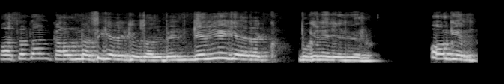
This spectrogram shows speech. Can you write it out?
masadan kalması gerekiyordu Ali. Ben geriye gelerek bugüne geliyorum. O gün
